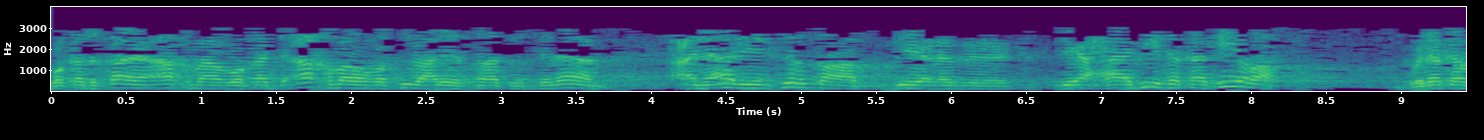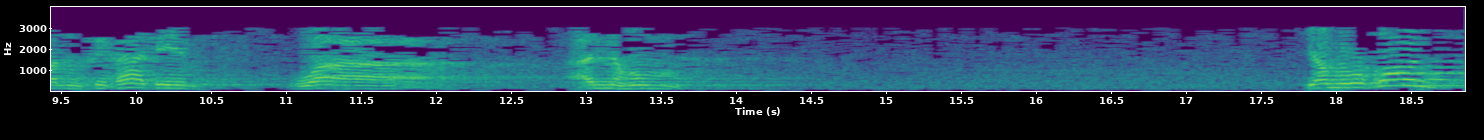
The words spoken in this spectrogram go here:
وقد قال أخبر وقد أخبر الرسول عليه الصلاة والسلام عن هذه الفرقة بأحاديث كثيرة وذكر من صفاتهم وأنهم يمرقون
